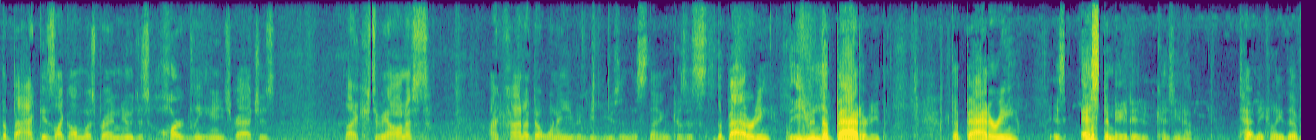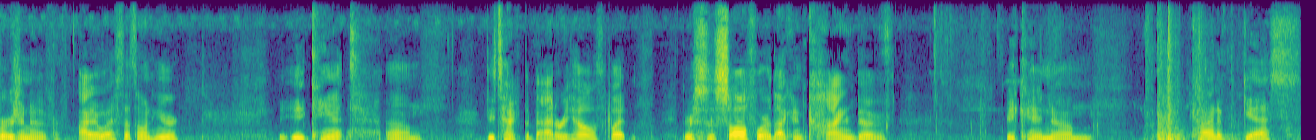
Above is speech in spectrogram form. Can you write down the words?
The back is like almost brand new. There's hardly any scratches. Like, to be honest, I kind of don't want to even be using this thing because it's the battery. Even the battery, the battery is estimated because you know, technically the version of iOS that's on here, it can't um, detect the battery health, but there's a software that can kind of, it can um, kind of guess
